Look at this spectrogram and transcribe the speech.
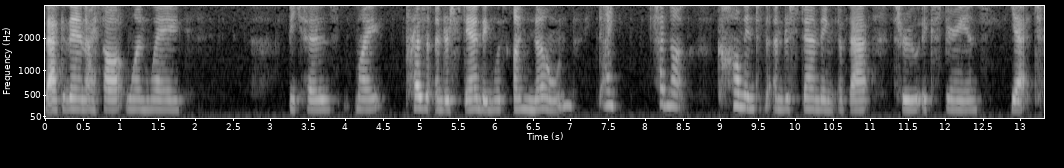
Back then, I thought one way because my present understanding was unknown. I had not come into the understanding of that through experience yet.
